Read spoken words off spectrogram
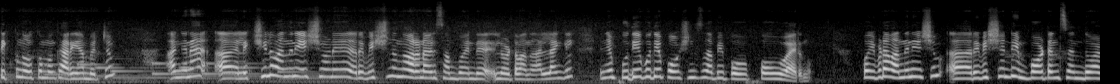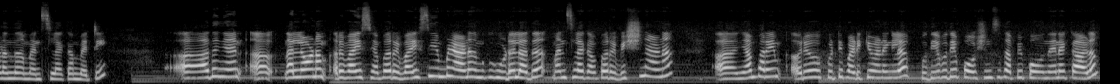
ടിക്ക് നോക്കുമ്പോൾ നമുക്ക് അറിയാൻ പറ്റും. അങ്ങനെ ലക്ഷ്യയിൽ വന്നതിന് ശേഷമാണ് റിവിഷൻ എന്ന് പറയുന്ന ഒരു സംഭവം എന്റെ ഇതിലോട്ട് വന്നത്. അല്ലെങ്കിൽ ഞാൻ പുതിയ പുതിയ പോർഷൻസ് തപ്പി പോ പോകുമായിരുന്നു അപ്പോൾ ഇവിടെ വന്നതിന് ശേഷം റിവിഷന്റെ ഇമ്പോർട്ടൻസ് എന്തുവാണെന്ന് മനസ്സിലാക്കാൻ പറ്റി. അത് ഞാൻ നല്ലോണം റിവൈസ് ചെയ്യും. അപ്പോൾ റിവൈസ് ചെയ്യുമ്പോഴാണ് നമുക്ക് കൂടുതൽ അത് മനസ്സിലാക്കാം അപ്പോൾ റിവിഷനാണ് ഞാൻ പറയും ഒരു കുട്ടി പഠിക്കുവാണെങ്കിൽ പുതിയ പുതിയ പോർഷൻസ് തപ്പി പോകുന്നതിനേക്കാളും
